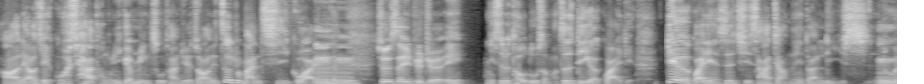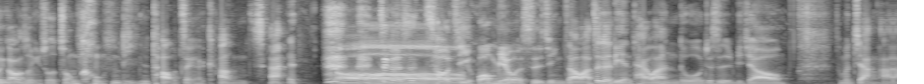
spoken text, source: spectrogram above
好像了解国家统一跟民族团结重要性，这个就蛮奇怪的。所 以所以就觉得，哎、欸，你是不是偷渡什么？这是第一个怪点。第二个怪点是，其实他讲那段历史会告诉你说，中共领导整个抗战。哦，这个是超级荒谬的事情，你知道吗？这个连台湾很多就是比较。怎么讲啊？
